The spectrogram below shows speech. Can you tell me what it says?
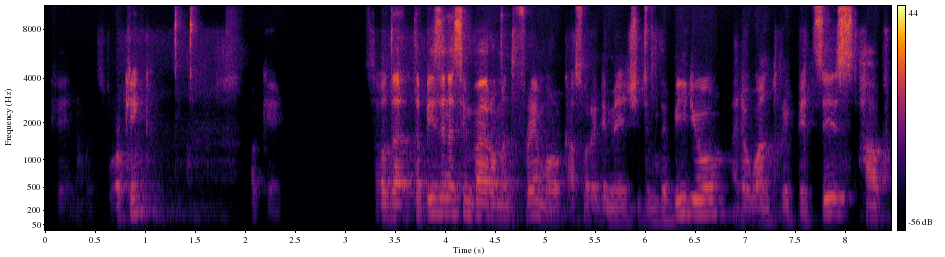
okay, now it's working. Okay. So the, the business environment framework, as already mentioned in the video, I don't want to repeat this, have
